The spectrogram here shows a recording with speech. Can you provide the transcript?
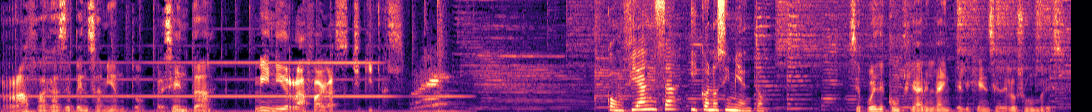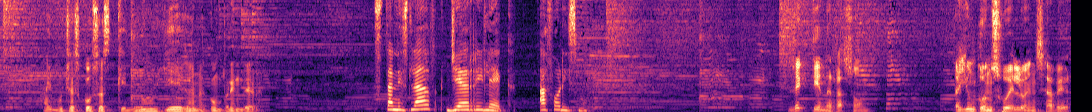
Ráfagas de Pensamiento presenta mini ráfagas chiquitas. Confianza y conocimiento. Se puede confiar en la inteligencia de los hombres. Hay muchas cosas que no llegan a comprender. Stanislav Jerry Leck. Aforismo. Leck tiene razón. Hay un consuelo en saber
